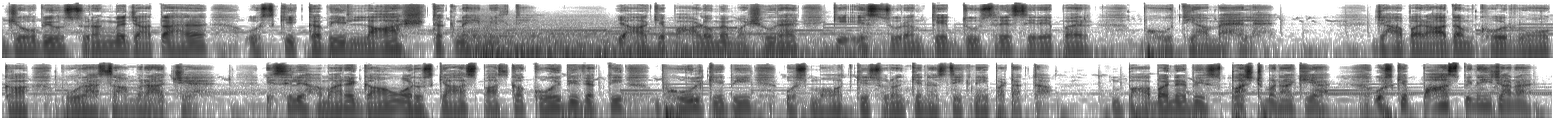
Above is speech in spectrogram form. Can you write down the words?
जो भी उस सुरंग में जाता है, उसकी कभी लाश तक नहीं मिलती। यहाँ के पहाड़ों में मशहूर है कि इस सुरंग के दूसरे सिरे पर भूतिया महल है, जहाँ पर आदमखोर रूहों का पूरा साम्राज्य है। इसलिए हमारे गाँव और उसके आसपास का कोई भी व्यक्ति भूल के भी उस मौत की सुरंग के नज़दीक नहीं भटकता। बाबा ने भी स्पष्ट मना किया उसके पास भी नहीं जाना है।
